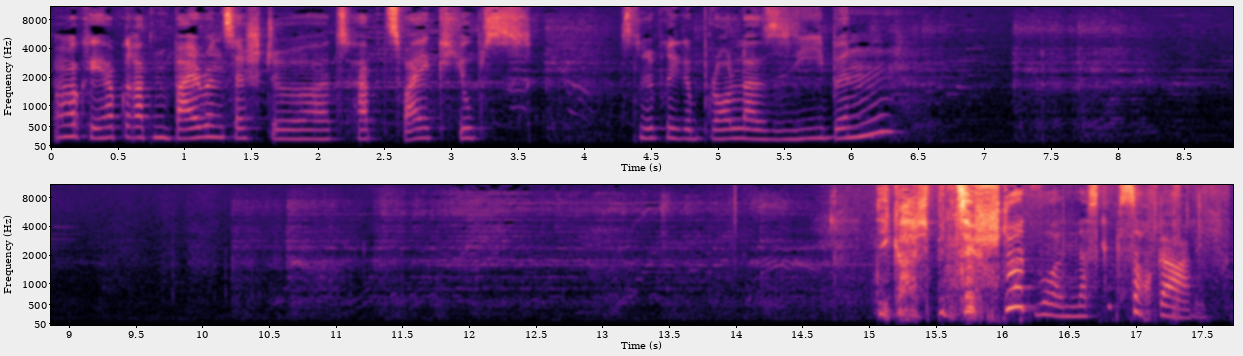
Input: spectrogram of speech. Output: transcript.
Okay, hab gerade einen Byron zerstört. Hab zwei Cubes. Das sind übrige Brawler 7. Digga, ich bin zerstört worden. Das gibt's doch gar nicht.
